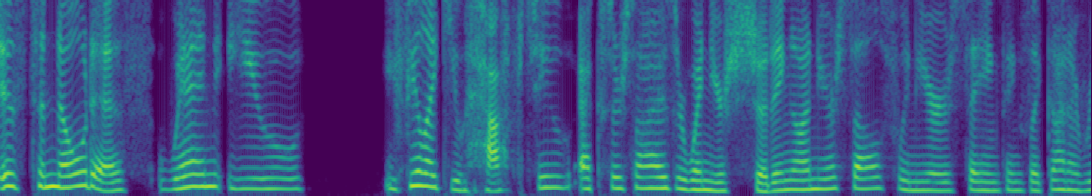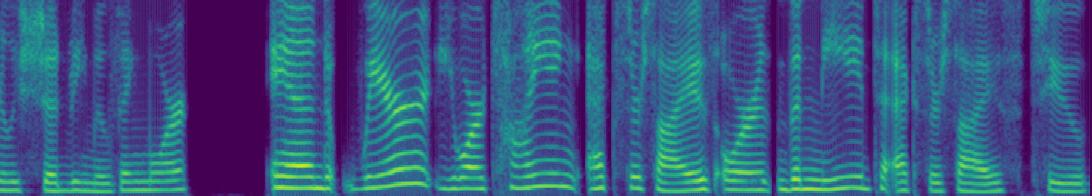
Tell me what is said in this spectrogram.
is to notice when you you feel like you have to exercise or when you're shooting on yourself, when you're saying things like god I really should be moving more and where you're tying exercise or the need to exercise to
